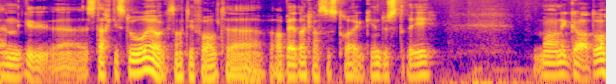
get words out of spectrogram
en eh, sterk historie også, sant, i forhold til arbeiderklassestrøk, industri. Mann i gata.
